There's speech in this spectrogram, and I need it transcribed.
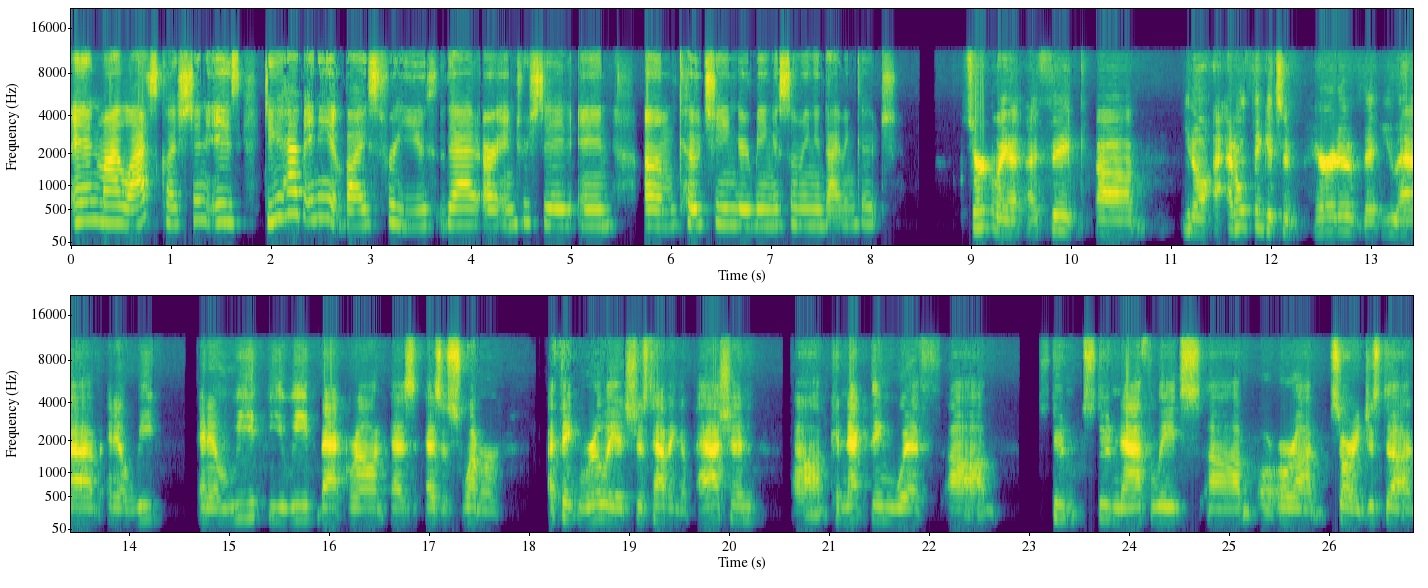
And my last question is Do you have any advice for youth that are interested in um, coaching or being a swimming and diving coach? Certainly, I, I think um, you know I, I don't think it's imperative that you have an elite an elite elite background as as a swimmer. I think really it's just having a passion, uh, connecting with um, student student athletes, um, or, or uh, sorry, just uh,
